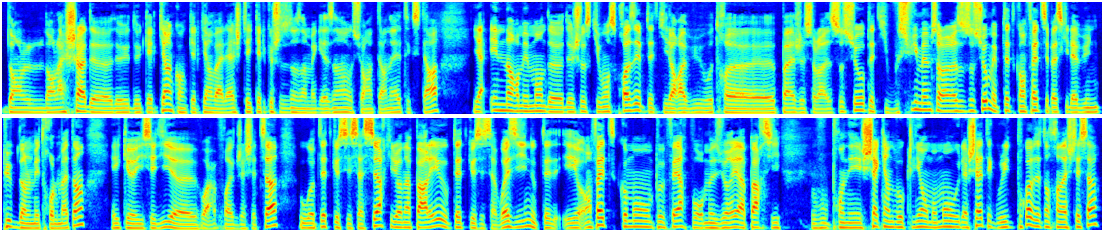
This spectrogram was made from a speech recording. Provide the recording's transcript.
dans, dans l'achat de, de, de quelqu'un, quand quelqu'un va aller acheter quelque chose dans un magasin ou sur Internet, etc. Il y a énormément de, de choses qui vont se croiser. Peut-être qu'il aura vu votre euh, page sur les réseaux sociaux, peut-être qu'il vous suit même sur les réseaux sociaux, mais peut-être qu'en fait c'est parce qu'il a vu une pub dans le métro le matin et qu'il s'est dit, euh, voilà, faudrait que j'achète ça. Ou euh, peut-être que c'est sa sœur qui lui en a parlé, ou peut-être que c'est sa voisine, ou peut-être. Et en fait, comment on peut faire pour mesurer à part si vous prenez chacun de vos clients au moment où il achète et que vous lui dites pourquoi vous êtes en train d'acheter ça?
